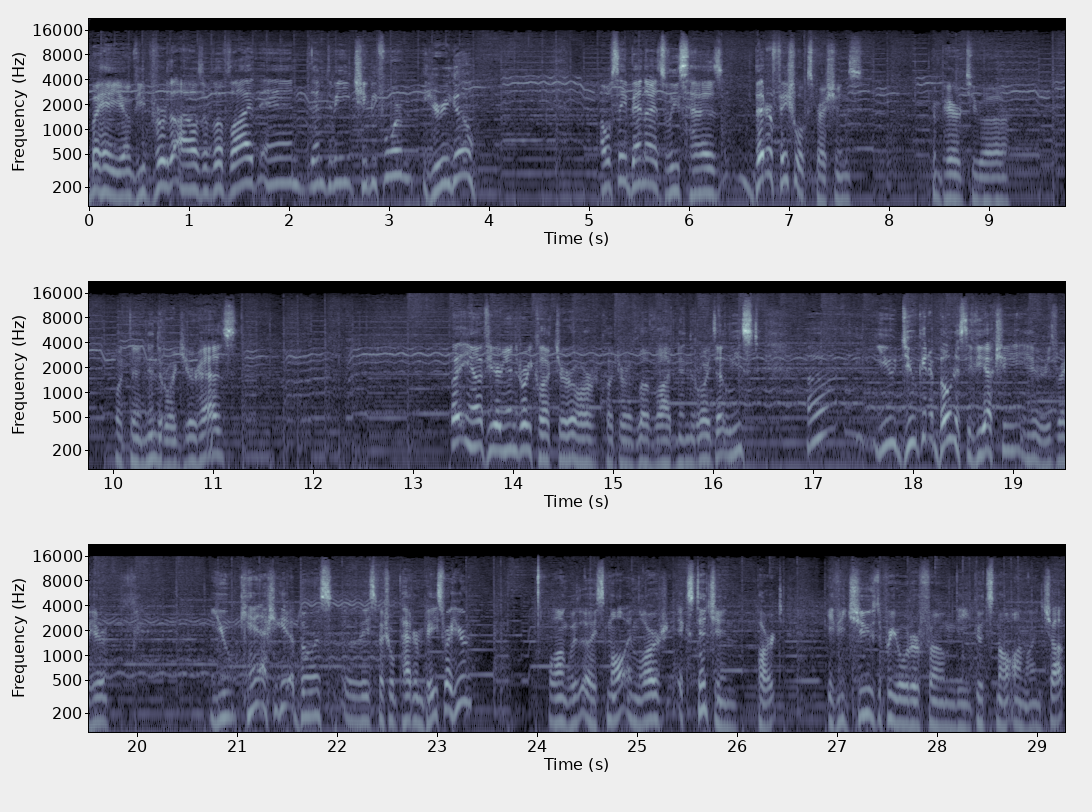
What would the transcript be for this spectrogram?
But hey, you know, if you prefer the Isles of Love Live and them to be chibi form, here you go. I will say Bandai at least has better facial expressions compared to uh, what the Nendoroid here has. But you know, if you're a Nendoroid collector or collector of Love Live Nendoroids at least, uh, you do get a bonus if you actually here it is right here. You can actually get a bonus of a special pattern base right here, along with a small and large extension part if you choose to pre-order from the Good Smile online shop.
